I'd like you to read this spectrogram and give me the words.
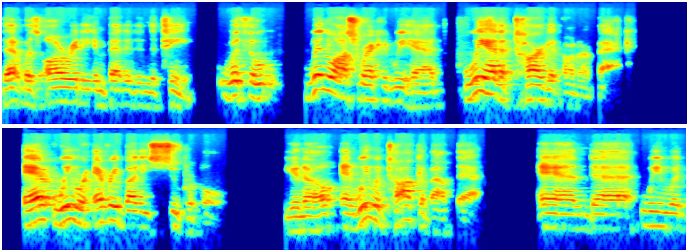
that was already embedded in the team. With the win loss record we had, we had a target on our back. We were everybody's Super Bowl, you know, and we would talk about that. And uh, we would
